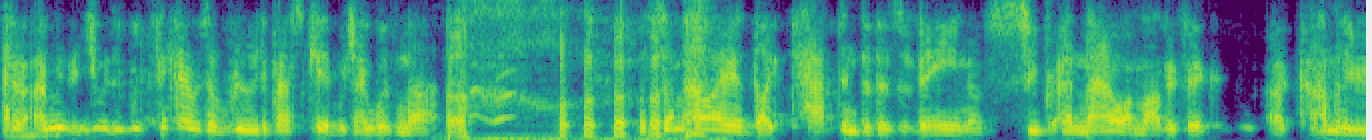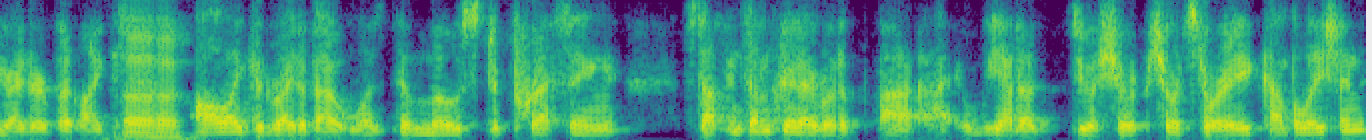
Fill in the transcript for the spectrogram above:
I, don't, I mean, you would think I was a really depressed kid, which I was not. But somehow I had like tapped into this vein of super, and now I'm obviously a, comedy writer, but like uh-huh. all I could write about was the most depressing stuff. In seventh grade, I wrote a, uh, I, we had to do a short, short story compilation,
